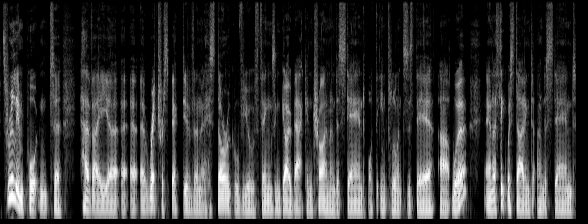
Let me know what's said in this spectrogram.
it's really important to have a, uh, a, a, retrospective and a historical view of things and go back and try and understand what the influences there uh, were. And I think we're starting to understand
